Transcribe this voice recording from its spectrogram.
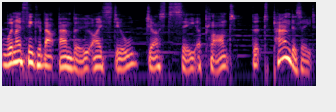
When I think about bamboo, I still just see a plant that pandas eat.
